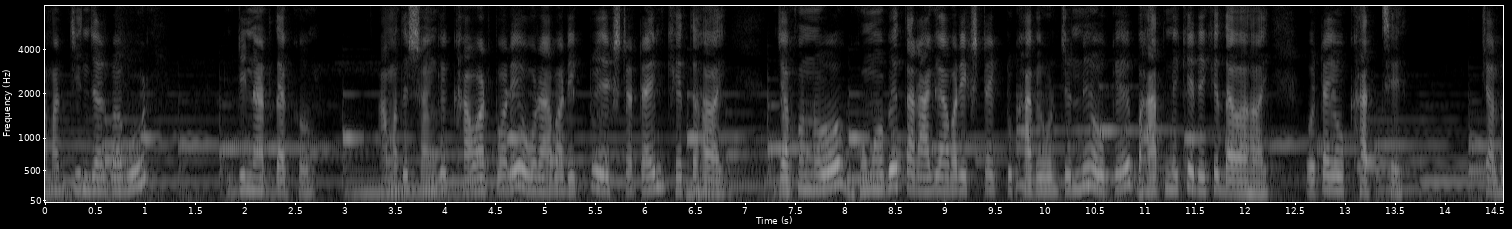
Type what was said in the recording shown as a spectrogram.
আমার জিঞ্জার বাবুর ডিনার দেখো। আমাদের সঙ্গে খাওয়ার পরে ওর আবার একটু এক্সট্রা টাইম খেতে হয়। যখন ও ঘুমোবে, তার আগে আবার এক্সট্রা একটু খাবে। ওর জন্যে ওকে ভাত মেখে রেখে দেওয়া হয়। ওটাই ও খাচ্ছে। চলো।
